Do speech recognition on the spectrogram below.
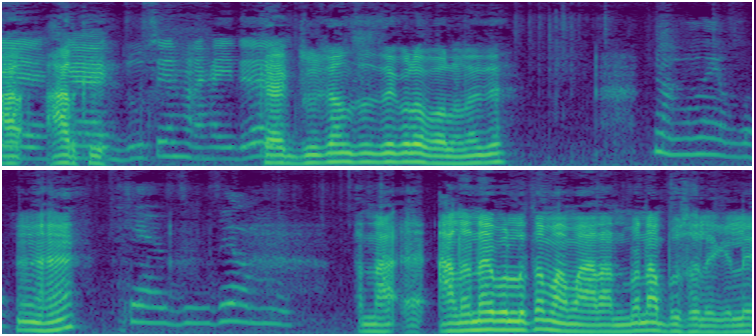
আর- আর কি? কেক জুস আনছো যেগুলো বলো না যে। না হ্যাঁ, হ্যাঁ? কে না আনা নাই বলল তো মামা আর আনবে না আব্বু চলে গেলে।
